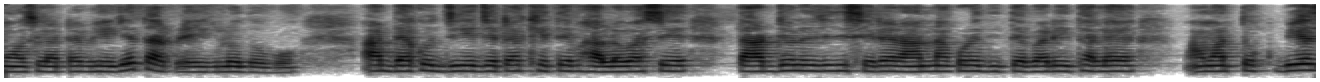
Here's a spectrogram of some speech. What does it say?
মশলাটা ভেজে তারপরে এইগুলো দেবো। আর দেখো যে যেটা খেতে ভালোবাসে, তার জন্য যদি সেটা রান্না করে দিতে পারি, তাহলে আমার তো বেশ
